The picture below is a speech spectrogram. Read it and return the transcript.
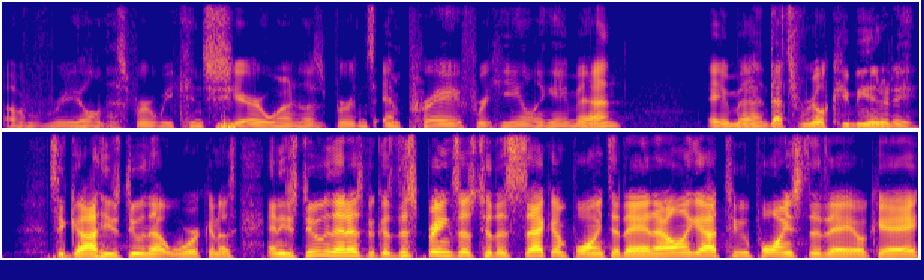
of realness where we can share one of those burdens and pray for healing. Amen? Amen. That's real community. See, God, He's doing that work in us. And He's doing that that is because this brings us to the second point today. And I only got two points today, okay?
